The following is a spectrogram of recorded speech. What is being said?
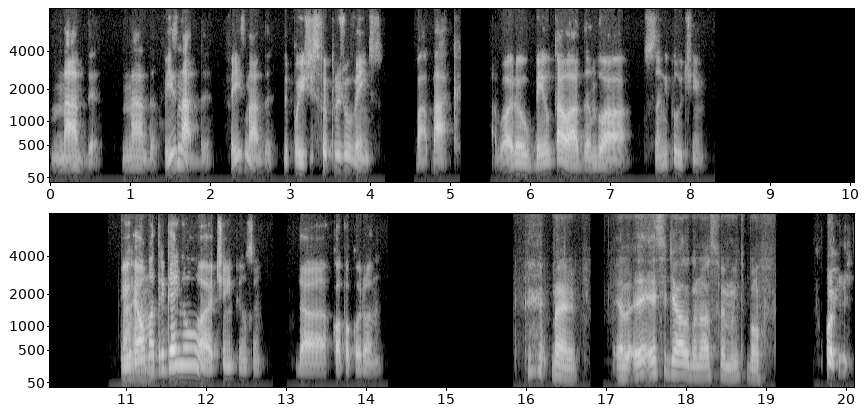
Nada. Nada. Fez nada. Fez nada. Depois disso foi pro Juventus. Babaca. Agora o Bale tá lá dando a sangue pelo time. E o Real Madrid ganhou a Champions, né? Da Copa Corona. Mano, esse diálogo nosso foi muito bom. Foi.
